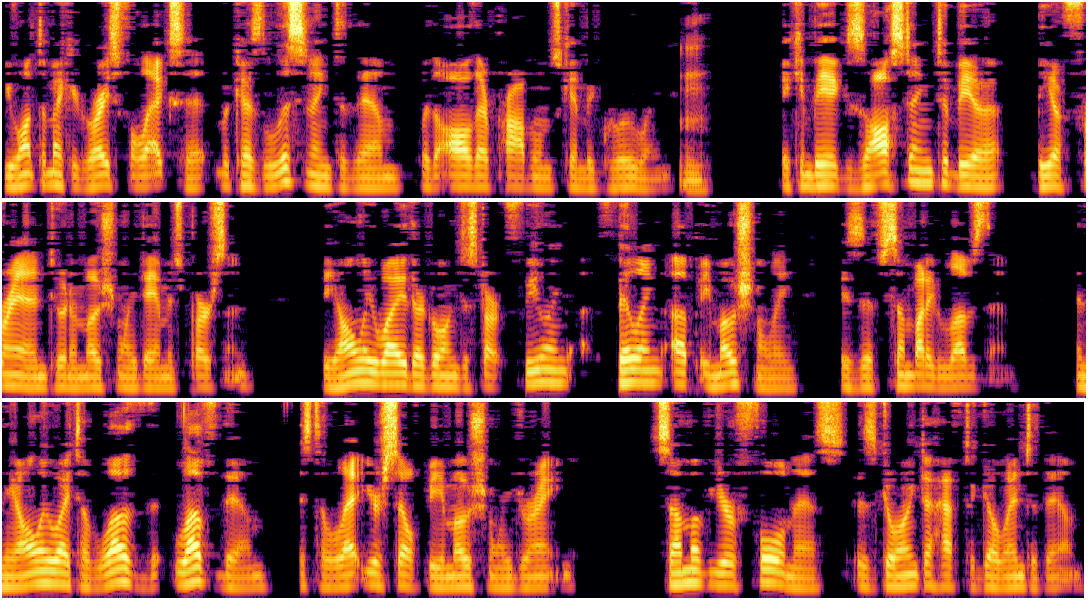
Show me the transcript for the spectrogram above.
You want to make a graceful exit because listening to them with all their problems can be grueling. Mm. It can be exhausting to be a be a friend to an emotionally damaged person. The only way they're going to start feeling filling up emotionally is if somebody loves them. And the only way to love love them is to let yourself be emotionally drained. Some of your fullness is going to have to go into them,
